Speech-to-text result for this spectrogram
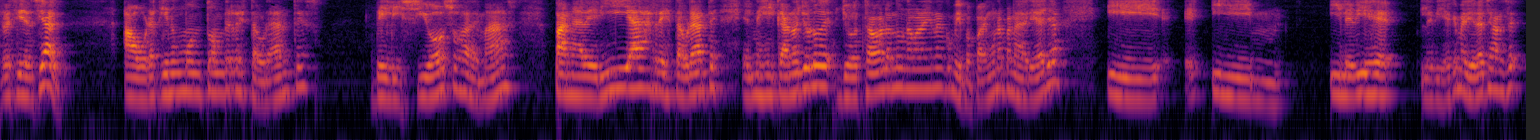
residencial. Ahora tiene un montón de restaurantes, deliciosos además, panaderías, restaurantes. El mexicano, yo, lo, yo estaba hablando una mañana con mi papá en una panadería allá y, eh, y, y le dije, le dije que me diera chance.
